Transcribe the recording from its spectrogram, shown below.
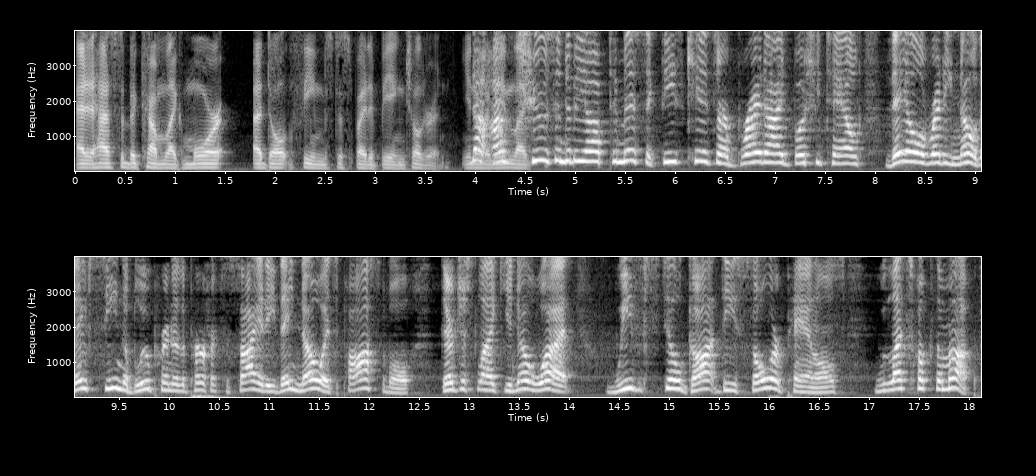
and it has to become like more adult themes despite it being children you know no, what i mean I'm like choosing to be optimistic. These kids are bright eyed, bushy tailed. They already know. They've seen the blueprint of the perfect society. They know it's possible. They're just like, you know what? We've still got these solar panels. Let's hook them up.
